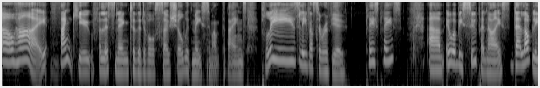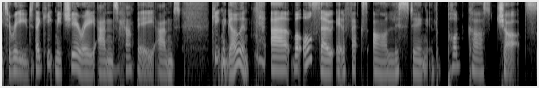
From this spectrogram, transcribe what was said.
Oh, hi. Thank you for listening to The Divorce Social with me, Samantha Baines. Please leave us a review. Please, please. Um, it would be super nice. They're lovely to read. They keep me cheery and happy and keep me going. Uh, but also, it affects our listing in the podcast charts,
